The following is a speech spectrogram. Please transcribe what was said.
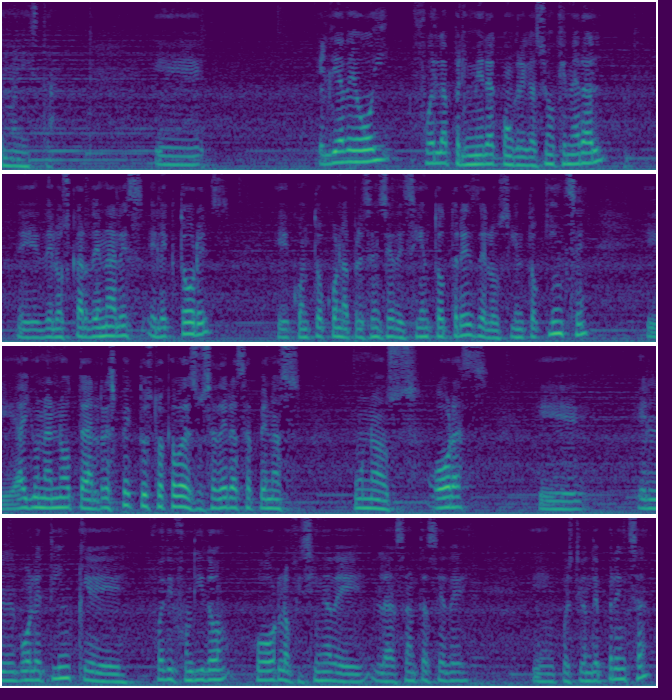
humanista. Eh, el día de hoy fue la primera congregación general eh, de los cardenales electores, eh, contó con la presencia de 103 de los 115. hay una nota al respecto, esto acaba de suceder hace apenas unas horas. el boletín que fue difundido por la oficina de la Santa Sede en cuestión de prensa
